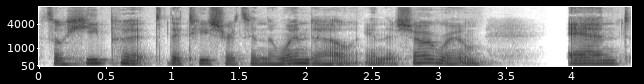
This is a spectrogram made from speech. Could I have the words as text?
So he put the t shirts in the window in the showroom, and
